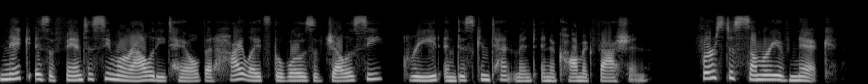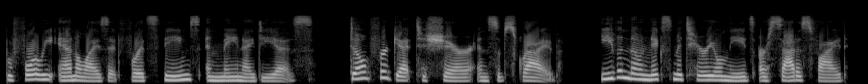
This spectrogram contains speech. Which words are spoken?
Nick is a fantasy morality tale that highlights the woes of jealousy, greed, and discontentment in a comic fashion. First, a summary of Nick, before we analyze it for its themes and main ideas. Don't forget to share and subscribe. Even though Nick's material needs are satisfied,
